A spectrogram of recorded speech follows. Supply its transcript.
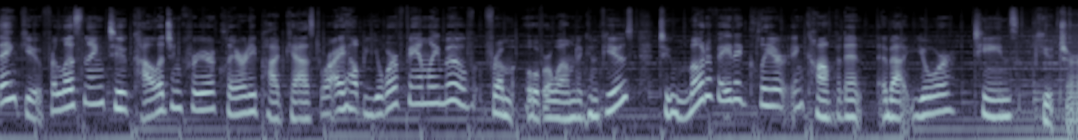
Thank you for listening to College and Career Clarity Podcast, where I help your family move from overwhelmed and confused to motivated, clear, and confident about your teen's future.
